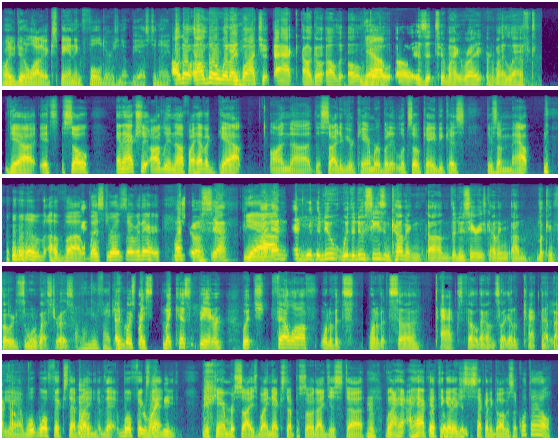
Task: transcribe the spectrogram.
I'm gonna be doing a lot of expanding folders, no BS tonight. I'll know. I'll know when I watch it back. I'll go. I'll. I'll Yeah. go. Oh, is it to my right or my left? Yeah, it's so, and actually, oddly enough, I have a gap on uh, the side of your camera, but it looks okay because there's a map of, uh, Westeros over there. Westeros. Yeah. Yeah, I- and and with the new with the new season coming, um, the new series coming, I'm looking forward to some more Westeros. I wonder if I And can. of course, my my Kiss banner, which fell off one of its one of its uh, tacks, fell down, so I got to tack that back yeah, up. we'll we'll fix that by Um, that. We'll fix that. me- Your camera size by next episode. I just uh when I, I hacked that together just a second ago, I was like, "What the hell?"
